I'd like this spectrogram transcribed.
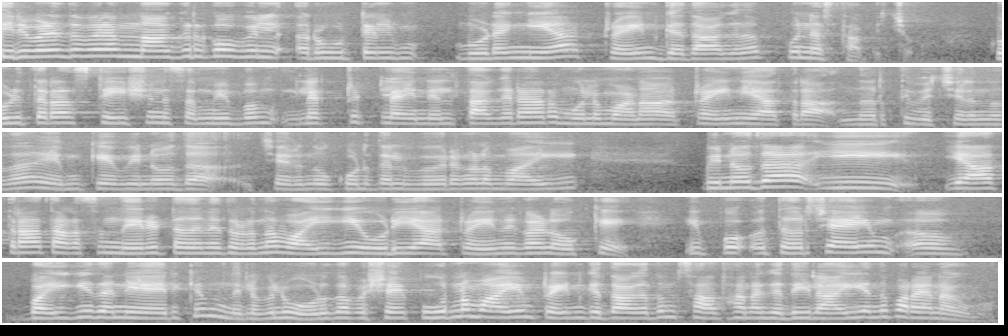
തിരുവനന്തപുരം നാഗർകോവിൽ റൂട്ടിൽ മുടങ്ങിയ ട്രെയിൻ ഗതാഗതം പുനഃസ്ഥാപിച്ചു. കുഴിത്തറ സ്റ്റേഷന് സമീപം ഇലക്ട്രിക് ലൈനിൽ തകരാറ് മൂലമാണ് ട്രെയിൻ യാത്ര നിർത്തിവെച്ചിരുന്നത്. എം കെ വിനോദ് ചേരുന്നു. കൂടുതൽ വിവരങ്ങളുമായി വിനോദ ഈ യാത്രാ തടസ്സം നേരിട്ടതിനെ തുടർന്ന് വൈകി ഓടിയ ട്രെയിനുകളൊക്കെ ഇപ്പോൾ തീർച്ചയായും വൈകി തന്നെയായിരിക്കും നിലവിൽ ഓടുക. പക്ഷേ പൂർണമായും ട്രെയിൻ ഗതാഗതം സാധാരണഗതിയിലായി എന്ന് പറയാനാകുമോ?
